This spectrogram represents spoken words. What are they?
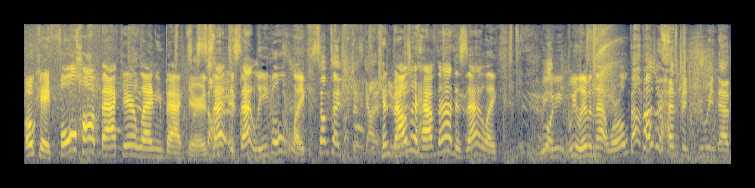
Okay, full hop back air, landing back air. Is that is that legal? Like, Sometimes you just gotta can Bowser It. have that? Is that like, we, we, we live in that world? Bowser has been doing that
